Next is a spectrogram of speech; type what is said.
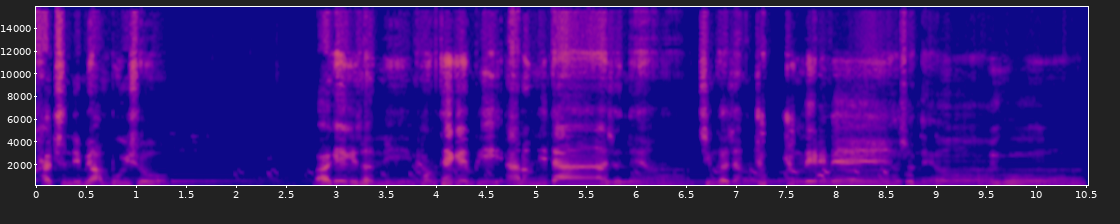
갈춘님이 안 보이셔. 마개 기사님 평택엔 비안 옵니다 하셨네요. 진과장 쭉쭉 내리네 하셨네요. 아이고.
